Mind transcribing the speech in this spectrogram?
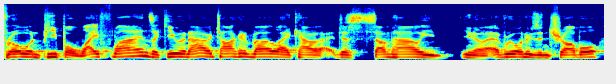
throwing people lifelines like you and I were talking about like how just somehow he you know everyone who's in trouble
